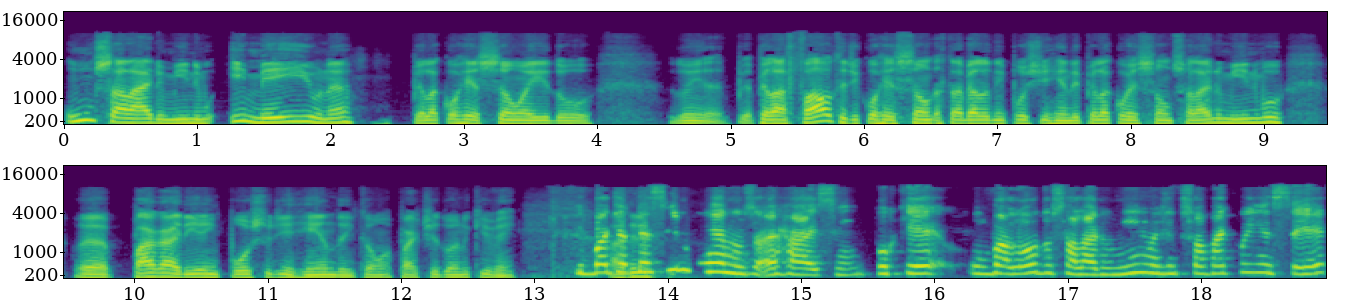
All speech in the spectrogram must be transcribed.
um salário mínimo e meio, né, pela correção aí do, do, pela falta de correção da tabela do imposto de renda e pela correção do salário mínimo, é, pagaria imposto de renda, então, a partir do ano que vem. E pode Adri... até ser menos, Heisen, porque o valor do salário mínimo a gente só vai conhecer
